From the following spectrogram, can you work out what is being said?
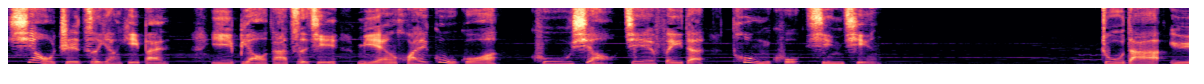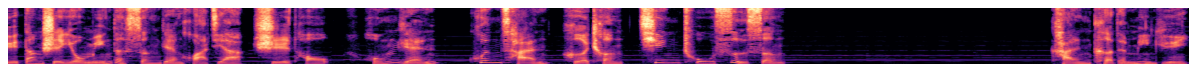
笑之字样一般，以表达自己缅怀故国、哭笑皆非的痛苦心情。朱达与当时有名的僧人画家石涛、弘仁、昆残合称清初四僧。坎坷的命运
